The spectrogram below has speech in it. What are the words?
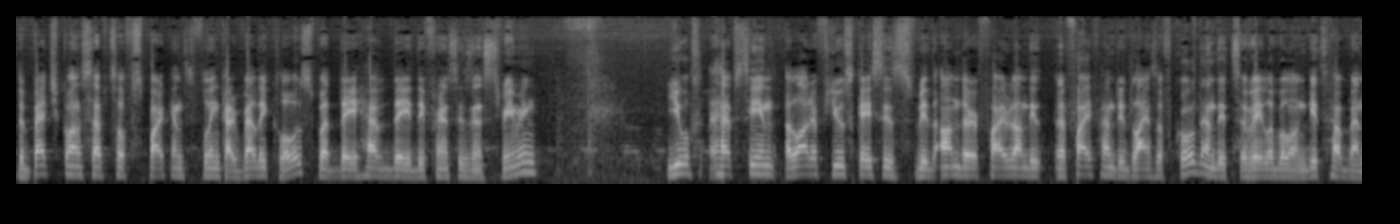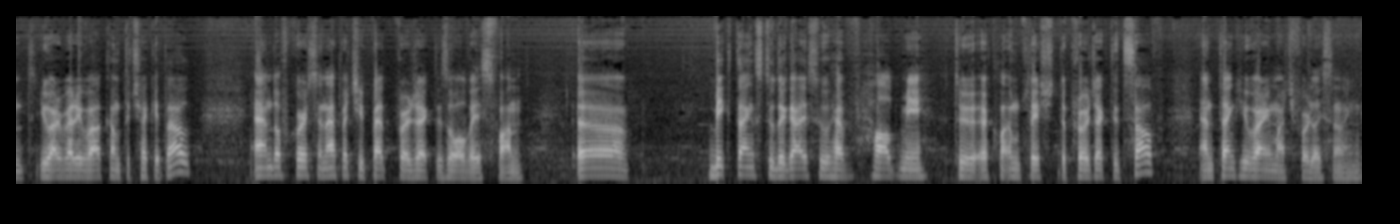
The batch concepts of Spark and Flink are very close, but they have the differences in streaming. You have seen a lot of use cases with under 500, uh, 500 lines of code, and it's available on GitHub, and you are very welcome to check it out. And of course, an Apache pet project is always fun. Uh, big thanks to the guys who have helped me to accomplish the project itself. And thank you very much for listening.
